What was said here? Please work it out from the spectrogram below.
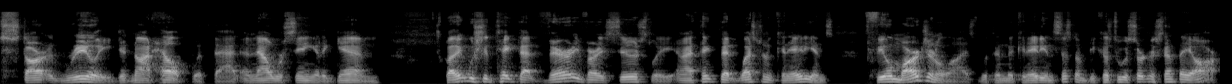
start really did not help with that. And now we're seeing it again. But I think we should take that very, very seriously. And I think that Western Canadians, feel marginalized within the Canadian system because to a certain extent they are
